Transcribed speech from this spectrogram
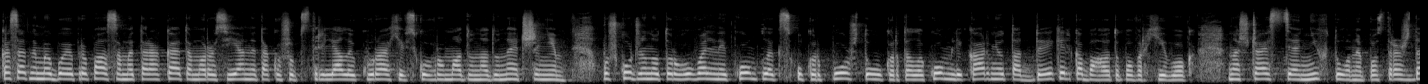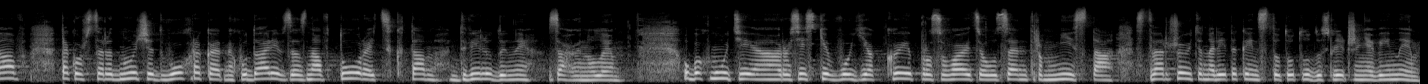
Касетними боєприпасами та ракетами росіяни також обстріляли Курахівську громаду на Донеччині. Пошкоджено торговельний комплекс Укрпошту, Укртелеком, лікарню та декілька багатоповерхівок. На щастя, ніхто не постраждав. Також серед ночі двох ракетних ударів зазнав Торецьк. Там дві людини загинули. У Бахмуті російські вояки просуваються у центр міста, стверджують аналітики інституту дослідження війни.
